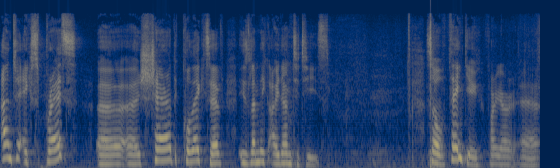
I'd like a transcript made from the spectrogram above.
and to express uh, uh, shared collective Islamic identities. So, thank you for your. Uh,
